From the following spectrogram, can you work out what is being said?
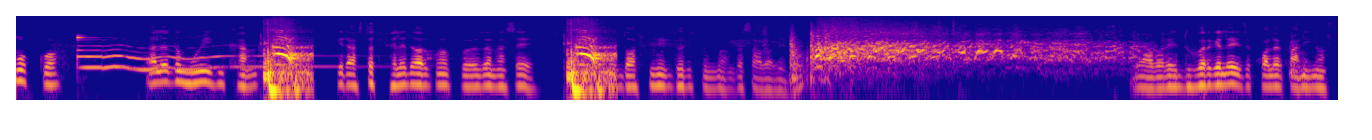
মুখ ক। তাহলে তো মুই খাম এই রাস্তাত ফেলে দেওয়ার কোনো প্রয়োজন আছে? দশ মিনিট ধরে চুম্বো আমরা চাপা দেবো আবার এই দুবার গেলে এই যে কলের পানি নষ্ট।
